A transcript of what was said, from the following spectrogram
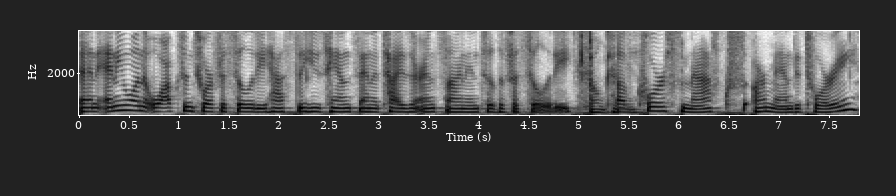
and anyone that walks into our facility has to use hand sanitizer and sign into the facility. Okay. Of course, masks are mandatory.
